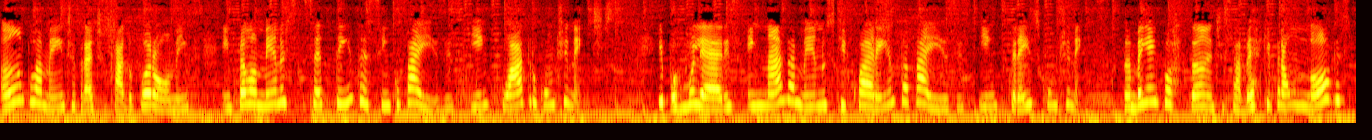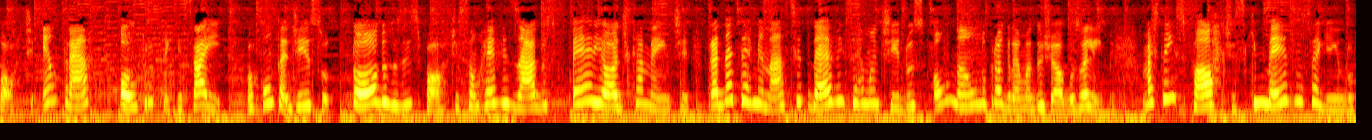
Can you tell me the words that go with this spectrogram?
amplamente praticado por homens em pelo menos 75 países e em quatro continentes, e por mulheres em nada menos que 40 países e em três continentes. Também é importante saber que para um novo esporte entrar, outro tem que sair. Por conta disso, todos os esportes são revisados periodicamente para determinar se devem ser mantidos ou não no programa dos Jogos Olímpicos. Mas tem esportes que, mesmo seguindo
